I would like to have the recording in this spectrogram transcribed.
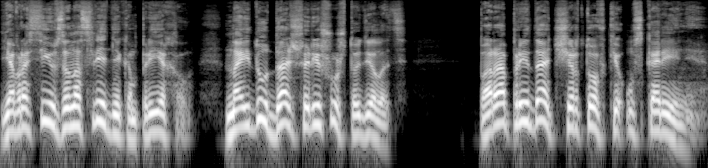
Я в Россию за наследником приехал. Найду, дальше решу, что делать. Пора придать чертовке ускорение.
